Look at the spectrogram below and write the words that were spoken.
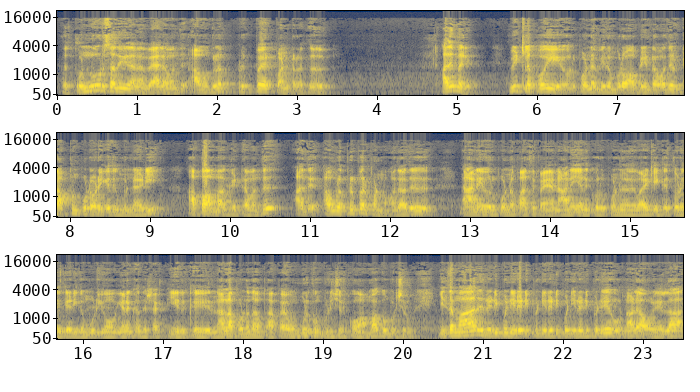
இந்த தொண்ணூறு சதவீதமான வேலை வந்து அவங்கள ப்ரிப்பேர் பண்ணுறது அதே மாதிரி வீட்டில் போய் ஒரு பொண்ணை விரும்புகிறோம் அப்படின்ற போது டப்புன்னு போட்டு உடைக்கிறதுக்கு முன்னாடி அப்பா அம்மா கிட்ட வந்து அது அவங்கள ப்ரிப்பேர் பண்ணோம். அதாவது நானே ஒரு பொண்ணை பார்த்துப்பேன். நானே எனக்கு ஒரு பொண்ணு வாழ்க்கைக்கு துணை தேடிக்க முடியும். எனக்கு அந்த சக்தி இருக்குது நல்ல பொண்ணு தான் பார்ப்பேன். உங்களுக்கும் பிடிச்சிருக்கும். அம்மாவுக்கும் பிடிச்சிருக்கும். இந்த மாதிரி ரெடி பண்ணி ரெடி பண்ணி ரெடி பண்ணி ரெடி பண்ணி ஒரு நாள் அவங்க எல்லாம்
